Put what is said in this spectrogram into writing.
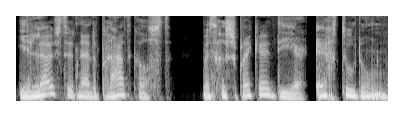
Je luistert naar de Praatkast met gesprekken die er echt toe doen.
